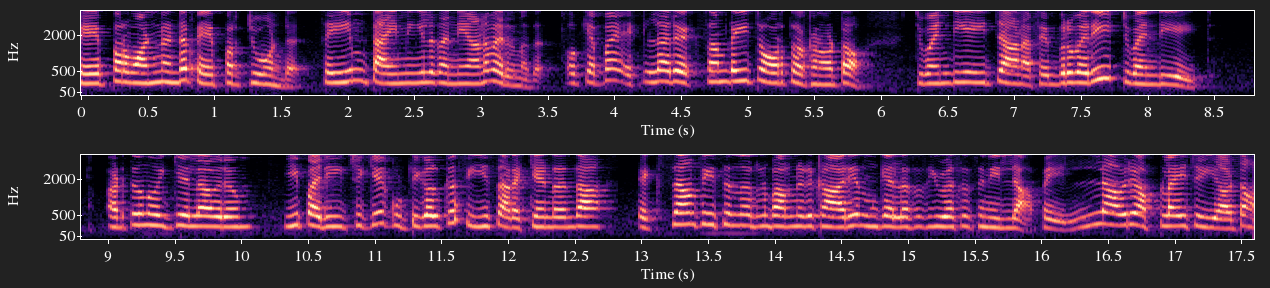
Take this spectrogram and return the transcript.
പേപ്പർ വൺ ഉണ്ട് പേപ്പർ ടു ഉണ്ട്. സെയിം ടൈമിങ്ങിൽ തന്നെയാണ് വരുന്നത്. ഓക്കെ അപ്പോൾ എല്ലാവരും എക്സാം ഡേറ്റ് ഓർത്ത് വെക്കണം കേട്ടോ. ട്വന്റി എയ്റ്റ് ആണ് ഫെബ്രുവരി ട്വന്റി എയ്റ്റ് അടുത്തത് നോക്കിയ എല്ലാവരും. ഈ പരീക്ഷയ്ക്ക് കുട്ടികൾക്ക് ഫീസ് അടയ്ക്കേണ്ടത് എന്താ? എക്സാം ഫീസ് എന്ന് പറഞ്ഞ് പറഞ്ഞൊരു കാര്യം നമുക്ക് L S S U S എസിന് ഇല്ല. അപ്പോൾ എല്ലാവരും അപ്ലൈ ചെയ്യാം കേട്ടോ.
